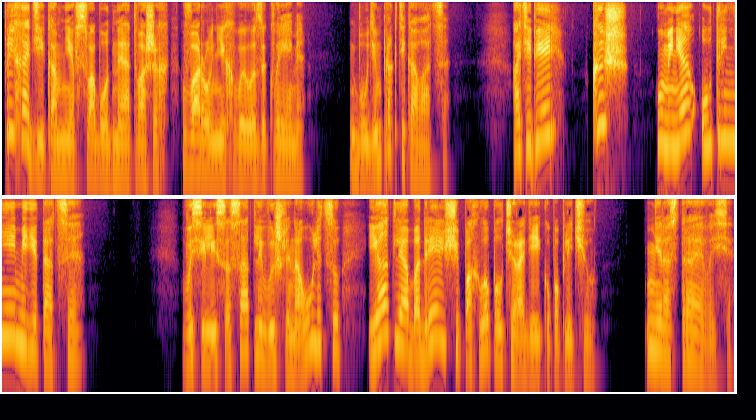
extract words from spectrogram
«Приходи ко мне в свободное от ваших вороньих вылазок время. Будем практиковаться. А теперь, кыш, у меня утренняя медитация». Василиса с Атли вышли на улицу, и Атли ободряюще похлопал чародейку по плечу. «Не расстраивайся,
